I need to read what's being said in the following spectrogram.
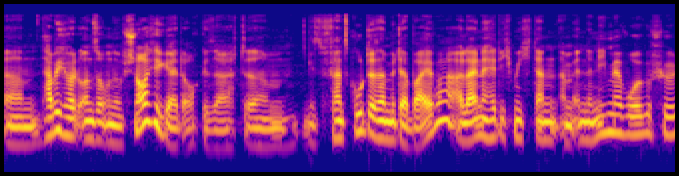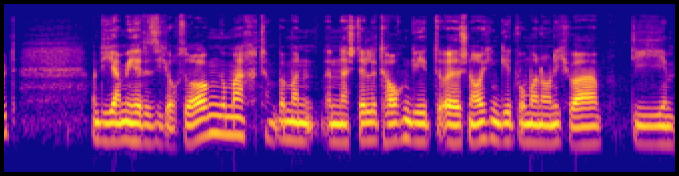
ähm, habe ich heute unserem, unserem Schnorchelguide auch gesagt. Ähm, ich fand es gut, dass er mit dabei war. Alleine hätte ich mich dann am Ende nicht mehr wohlgefühlt. Und die Yami hätte sich auch Sorgen gemacht, wenn man an einer Stelle tauchen geht oder schnorcheln geht, wo man noch nicht war. Die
